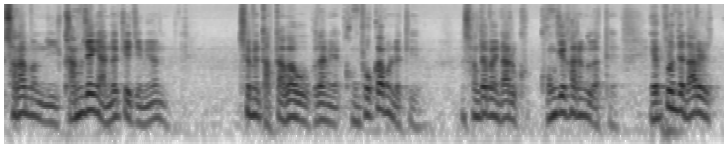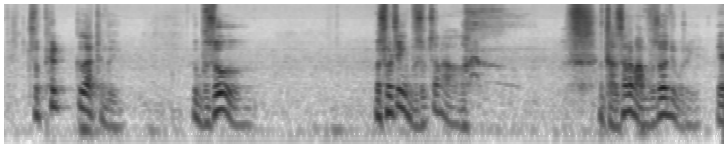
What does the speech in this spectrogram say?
사람은 이 감정이 안 느껴지면 처음엔 답답하고 그 다음에 공포감을 느껴요. 상대방이 나를 공격하는 것 같아. 예쁜데 나를 좁힐 것 같은 거예요. 무서워. 솔직히 무섭잖아. 다른 사람 안 무서운지 모르겠 예,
